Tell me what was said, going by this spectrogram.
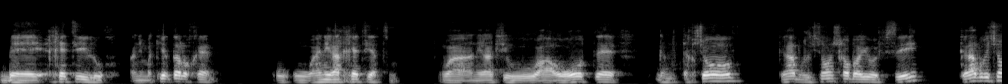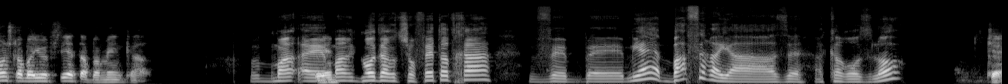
בחצי הילוך. אני מכיר את הלוחם. הוא, הוא היה נראה חצי עצמו. הוא היה נראה כשהוא, האורות, אה, גם תחשוב, קרב ראשון שלך ב-UFC, קרב ראשון שלך ב-UFC אתה ב main card. מר, אה, כן. מרק גודארד שופט אותך, ומי היה? באפר היה זה, הכרוז, לא? כן.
